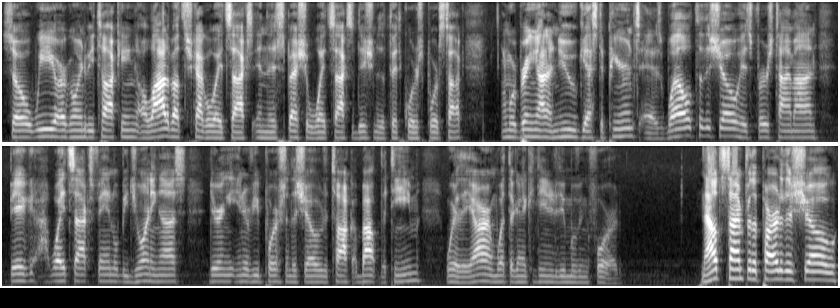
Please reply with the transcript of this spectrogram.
So we are going to be talking a lot about the Chicago White Sox in this special White Sox edition of the Fifth Quarter Sports Talk. And we're bringing on a new guest appearance as well to the show. His first time on. Big White Sox fan will be joining us during the interview portion of the show to talk about the team, where they are, and what they're going to continue to do moving forward. Now it's time for the part of the show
